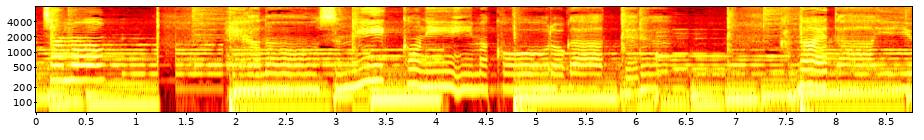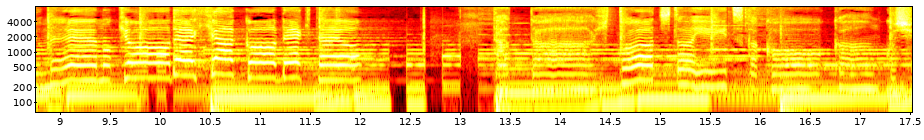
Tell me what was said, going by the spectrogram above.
も部屋の隅っこに今転がってる叶えたい夢も今日で100個できたよたった一つといつか交換故障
